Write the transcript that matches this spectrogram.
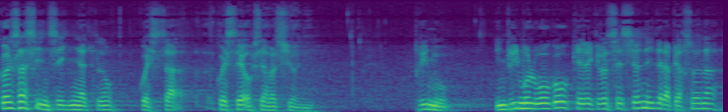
Cosa si insegnano questa, queste osservazioni? Primo, in primo luogo che le concessioni della persona,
